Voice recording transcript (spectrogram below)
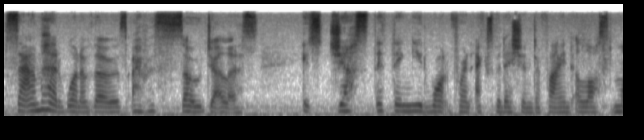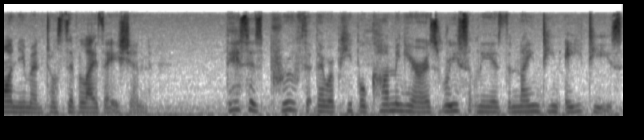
Sam had one of those. I was so jealous. It's just the thing you'd want for an expedition to find a lost monument or civilization. This is proof that there were people coming here as recently as the 1980s.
